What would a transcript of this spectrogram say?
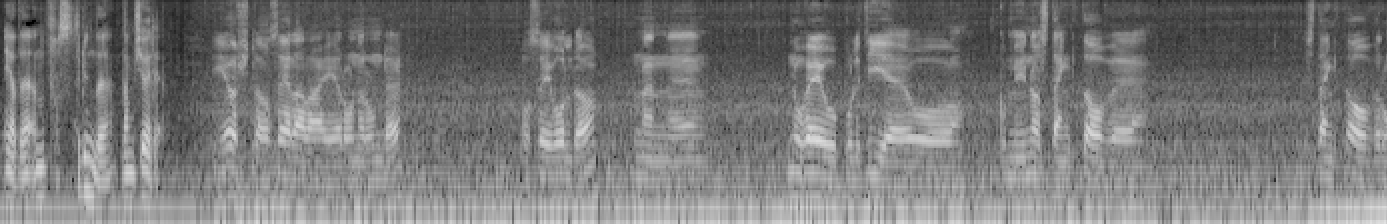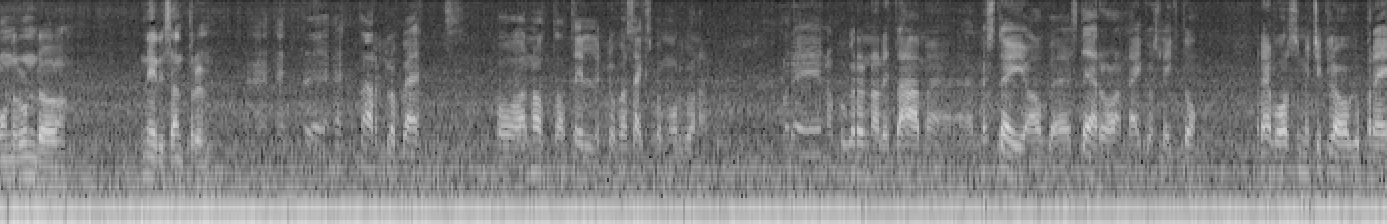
er det en fast runde de kjører. I Ørsta så er det ei rånerunde. også i Volda. Men eh, nå har jo politiet og kommunen stengt av eh, stengt av rånerunder ned i sentrum. Et, etter klokka ett på natta til klokka seks på morgenen. Og det er nok pga. dette her med, med støy av eh, stereoanlegg og slikt. Og det har vært så mye klager på det,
